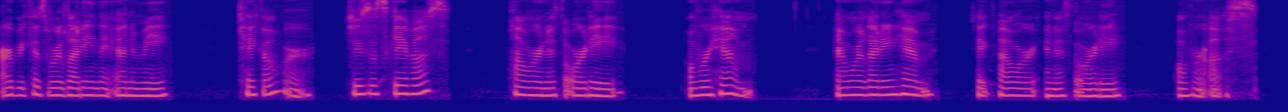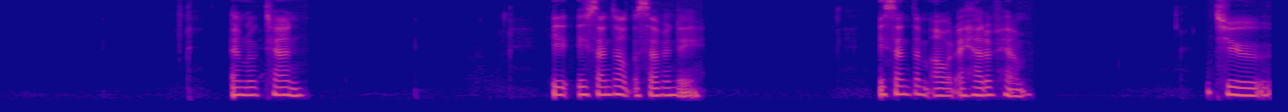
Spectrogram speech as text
are because we're letting the enemy take over. Jesus gave us power and authority over him, and we're letting him take power and authority over us. In Luke 10, he, he sent out the 70. He sent them out ahead of him to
